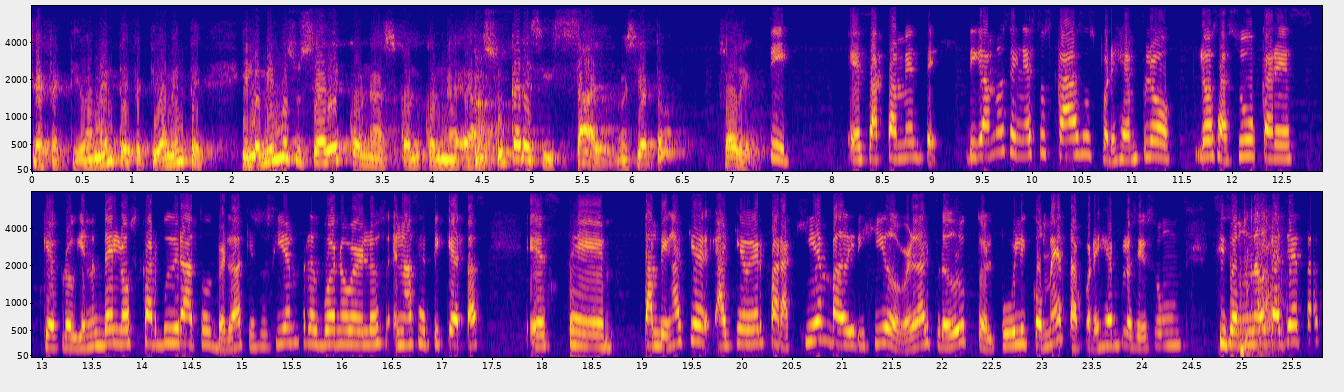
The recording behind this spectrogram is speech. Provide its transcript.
Efectivamente, efectivamente. Y lo mismo sucede con, con, eh, azúcares y sal, ¿no es cierto? Sodio. Sí, exactamente. Digamos en estos casos, por ejemplo, los azúcares que provienen de los carbohidratos, ¿verdad? Que eso siempre es bueno verlos en las etiquetas. Este, también hay que, hay que ver para quién va dirigido, ¿verdad? El producto, el público meta, por ejemplo, si, es si son unas galletas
